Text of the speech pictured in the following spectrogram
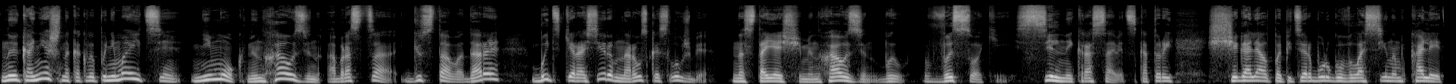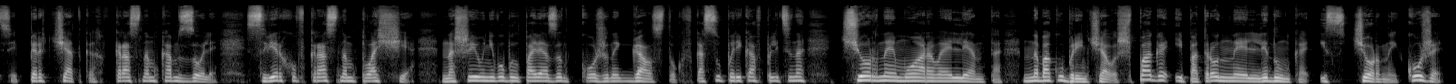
Ну и, конечно, как вы понимаете, не мог Мюнхгаузен образца Гюстава Даре быть кирасиром на русской службе. Настоящий Мюнхгаузен был высокий, сильный красавец, который щеголял по Петербургу в лосином калете, перчатках, в красном камзоле, сверху в красном плаще. На шее у него был повязан кожаный галстук, в косу парика вплетена черная муаровая лента, на боку бренчала шпага и патронная ледунка из черной кожи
